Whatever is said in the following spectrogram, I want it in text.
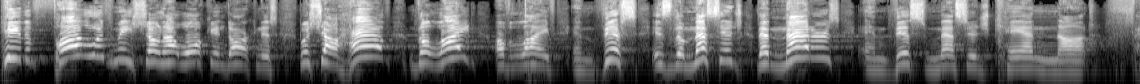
He that followeth me shall not walk in darkness, but shall have the light of life. And this is the message that matters, and this message cannot fail.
